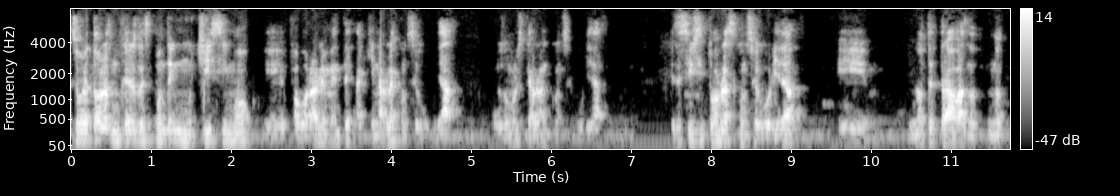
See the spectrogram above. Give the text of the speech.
sobre todo las mujeres responden muchísimo eh, favorablemente a quien habla con seguridad, a los hombres que hablan con seguridad. Es decir, si tú hablas con seguridad, eh, no te trabas, no,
